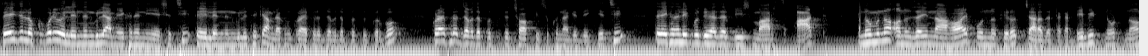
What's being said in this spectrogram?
তো এই যে লক্ষ্য করি ওই লেনদেনগুলি আমি এখানে নিয়ে এসেছি। তো এই লেনদেনগুলি থেকে আমরা এখন ক্রয় ফেরত জাবেদা প্রস্তুত করব। ক্রয় ফেরত জাবেদা প্রস্তুতের ছক কিছুক্ষণ আগে দেখিয়েছি। তো এখানে লিখব দুই মার্চ আট। নমুনা অনুযায়ী না হয় পণ্য ফেরত চার হাজার টাকা। ডেবিট নোট নং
